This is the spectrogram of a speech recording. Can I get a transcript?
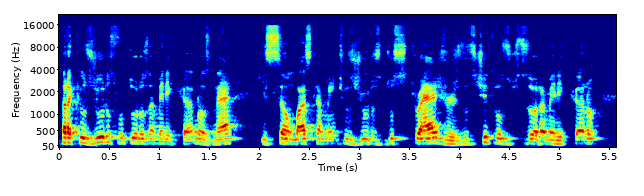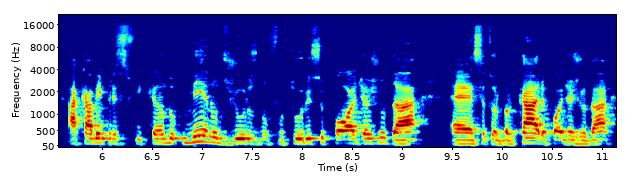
para que os juros futuros americanos, né, que são basicamente os juros dos treasuries, dos títulos do Tesouro Americano, acabem precificando menos juros no futuro. Isso pode ajudar é, setor bancário, pode ajudar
